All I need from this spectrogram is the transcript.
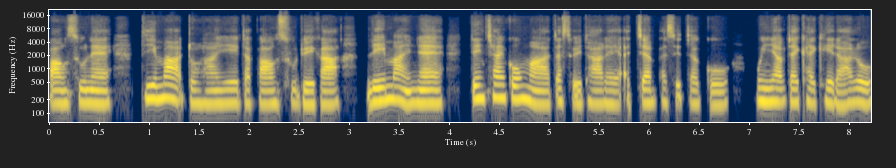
ပေါင်းစုနဲ့ပြည်မတော်လှန်ရေးတပေါင်းစုတွေကလေးမိုင်နဲ့တင်းချိုင်းကုန်းမှာတက်ဆွေထားတဲ့အကြံဖက်စစ်တပ်ကိုဝင်ရောက်တိုက်ခိုက်ခဲ့တာလို့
